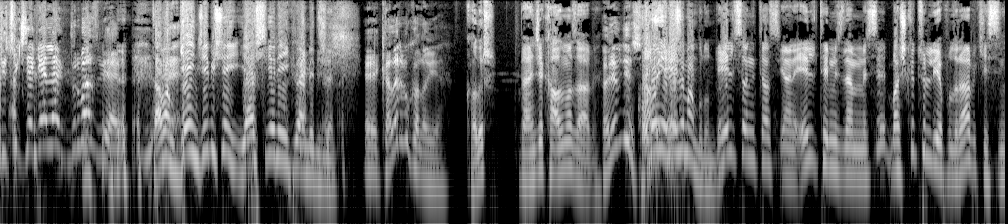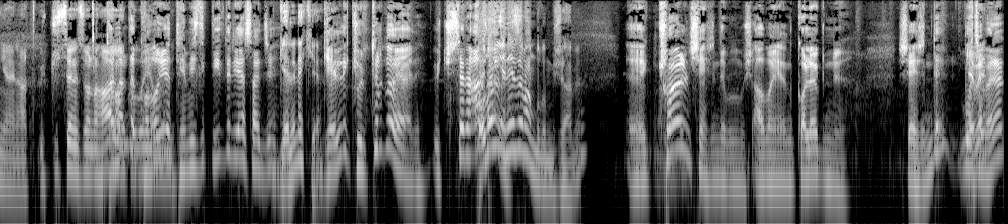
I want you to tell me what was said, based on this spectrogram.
Küçük şekerler durmaz mı yani? Tamam gence bir şey yaşlıya ne ikram edeceksin? Ee, kalır mı kolonya? Kalır. Bence kalmaz abi. Öyle mi diyorsun? Kolonya ne el- zaman bulundu? El sanitas yani el temizlenmesi başka türlü yapılır abi kesin yani artık 300 sene sonra hala tamam da kolonya. kolonya temizlik değildir ya sadece. Gelenek ya. Gelenek kültür de o yani. 300 sene az. Kolonya ne zaman bulunmuş abi? Ee, Köln şehrinde bulunmuş Almanya'nın Kologne şehrinde. Muhtemelen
